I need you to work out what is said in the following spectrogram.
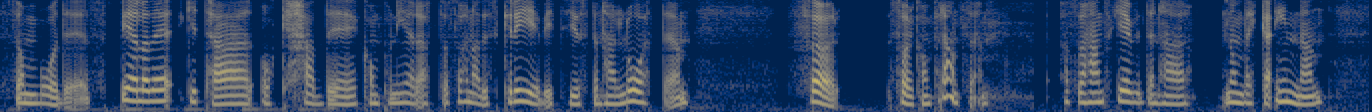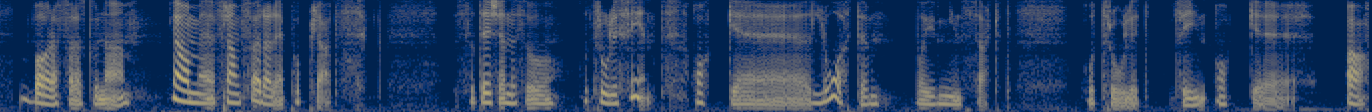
som både spelade gitarr och hade komponerat, alltså han hade skrivit just den här låten för sorgkonferensen. Alltså han skrev den här någon vecka innan bara för att kunna ja, med framförare på plats. Så det kändes så otroligt fint. Och eh, låten var ju minst sagt otroligt fin och eh, ja,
